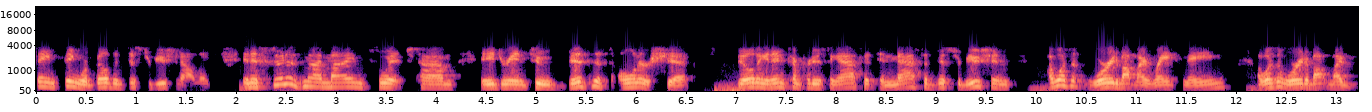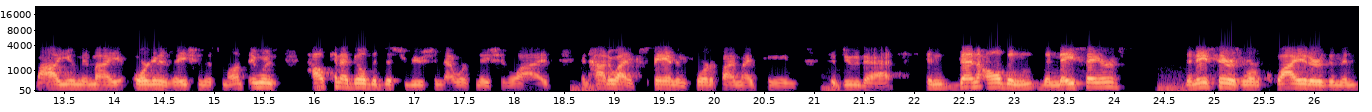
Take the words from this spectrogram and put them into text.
same thing. We're building distribution outlets. And as soon as my mind switched, Tom, Adrian, to business ownership, building an income producing asset in massive distribution, I wasn't worried about my rank name. I wasn't worried about my volume in my organization this month. It was how can I build a distribution network nationwide and how do I expand and fortify my team to do that? And then all the, the naysayers, the naysayers were quieter than the,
